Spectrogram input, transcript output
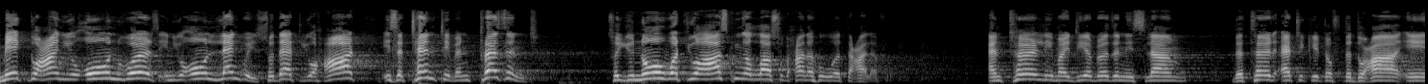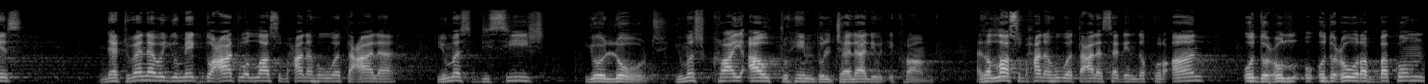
Make dua in your own words, in your own language, so that your heart is attentive and present. So you know what you are asking Allah subhanahu wa ta'ala for. And thirdly, my dear brother in Islam, the third etiquette of the dua is that whenever you make dua to Allah subhanahu wa ta'ala, you must beseech your Lord. You must cry out to Him, Dhul Jalali wal Ikram. As Allah subhanahu wa ta'ala said in the Quran, أدعوا ربكم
